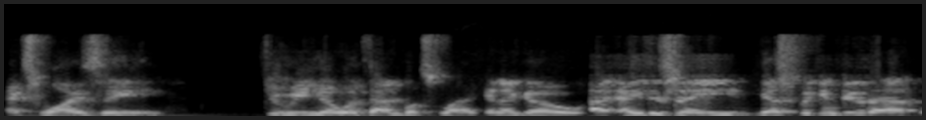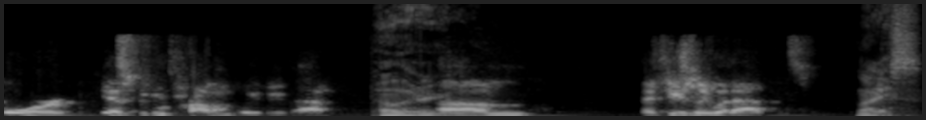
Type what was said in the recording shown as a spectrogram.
X Y Z. Do we know what that looks like?" And I go, I either say, "Yes, we can do that," or "Yes, we can probably do that." Oh, there you go. Um, that's usually what happens. Nice.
